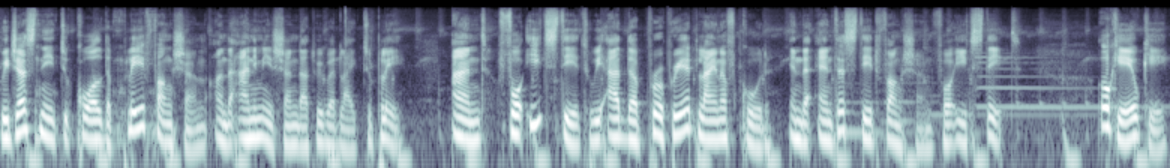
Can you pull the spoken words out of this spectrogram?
we just need to call the play function on the animation that we would like to play. And for each state, we add the appropriate line of code in the enter state function for each state. Okay, okay,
